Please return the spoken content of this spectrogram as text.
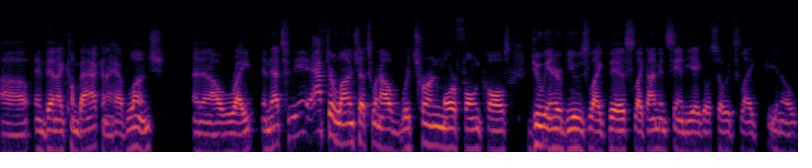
Uh, and then I come back and I have lunch, and then I'll write. And that's after lunch, that's when I'll return more phone calls, do interviews like this. Like I'm in San Diego, so it's like, you know,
